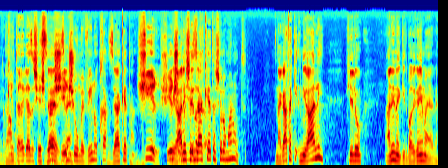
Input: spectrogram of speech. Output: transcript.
אתה מכיר את הרגע הזה שיש בה שיר שהוא מבין אותך? זה הקטע. שיר, שיר שהוא מבין אותך. נראה לי שזה הקטע של אומנות. נגעת, נראה לי, כאילו, אני נגיד, ברגעים האלה,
